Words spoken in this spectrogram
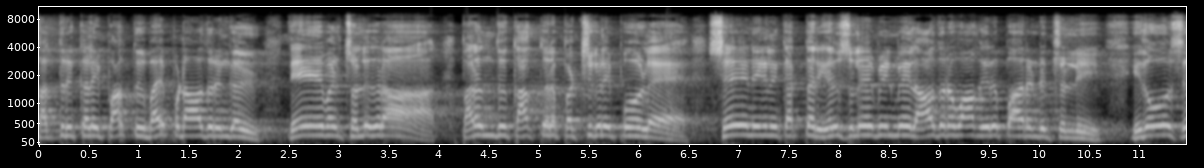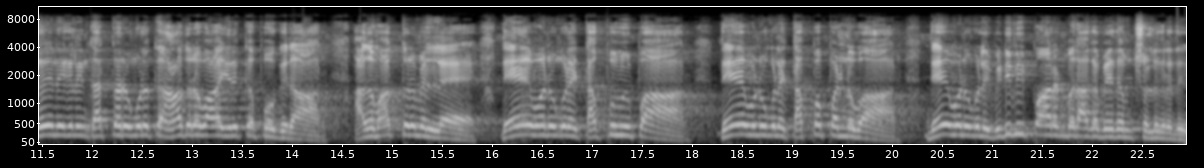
சத்துருக்களை பார்த்து பயப்படாதிருங்கள். தேவன் சொல்லுகிறார் பறந்து காக்கிற பட்சிகளைப் போல சேனைகளின் கத்தர் எருசுலேமின் மேல் ஆதரவாக இருப்பார் என்று சொல்லி இதோ சேனைகளின் கத்தர் உங்களுக்கு ஆதரவாக இருக்க போகிறார். அது மாத்திரமில்லை தேவன் உங்களை தப்புவிப்பார் தேவன் உங்களை தப்ப பண்ணுவார் தேவன் உங்களை விடுவிப்பார் என்பதாக வேதம் சொல்லுகிறது.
